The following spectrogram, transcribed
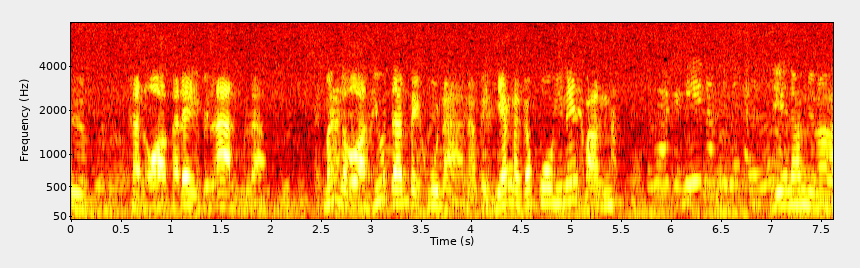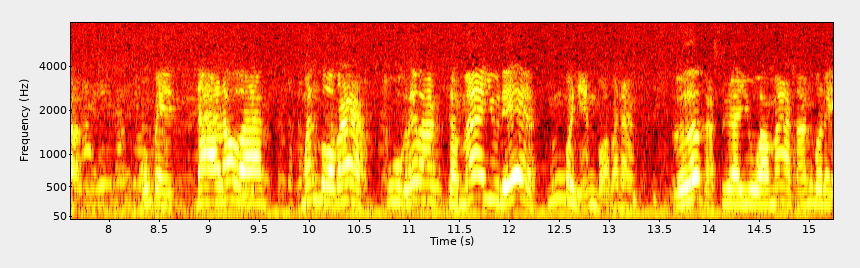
ซื้อขันออกก็ได้เป็นล้านหมดละมันก็ออกยุดดันไปคู่หนานะไปเลี้ยงกันกับปูอยู่ในฝัน เฮ้น้ำอยู่เนาะครับผมไปด่าแล้วว่ามันบอกมากูก็เลยว่ากับมาอยู่เด้มึงบ่เห็นบอกมานะเออกับเสืออยู่ว่ามาตันบ่ได้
